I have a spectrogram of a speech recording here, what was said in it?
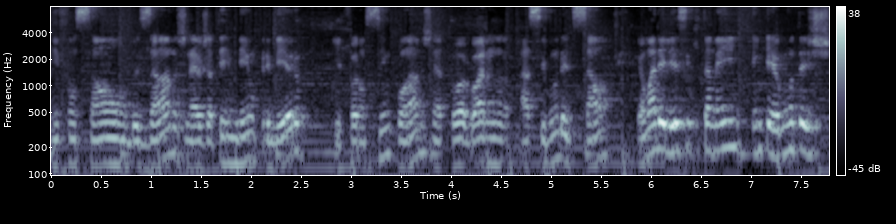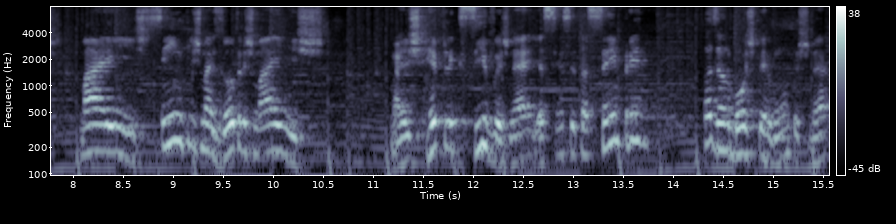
em função dos anos, né? Eu já terminei o primeiro e foram cinco anos, né? Estou agora na segunda edição. É uma delícia que também tem perguntas mais simples, mas outras mais mais reflexivas, né? E assim você está sempre fazendo boas perguntas, né?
